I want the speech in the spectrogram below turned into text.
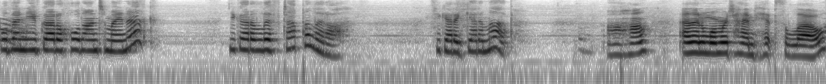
Well, then you've got to hold on to my neck. You got to lift up a little. So you got to get them up. Uh huh. And then one more time, hips low.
